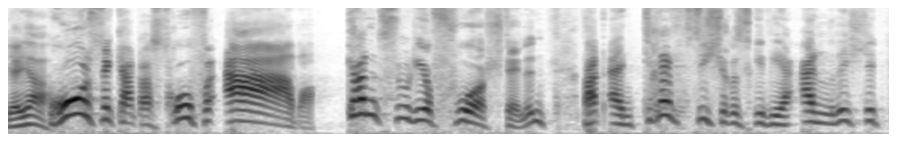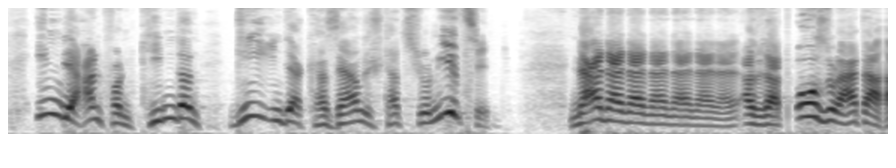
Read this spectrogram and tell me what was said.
Ja, ja. Große Katastrophe, aber kannst du dir vorstellen, was ein treffsicheres Gewehr anrichtet in der Hand von Kindern, die in der Kaserne stationiert sind? Nein, nein, nein, nein, nein, nein, nein. Also das Ursula hat da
